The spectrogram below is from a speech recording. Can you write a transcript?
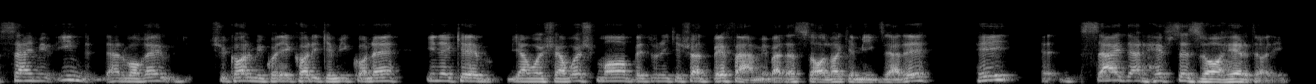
سعی می... این در واقع چیکار می‌کنه؟ کاری که می‌کنه اینه که یواش یواش ما بدون که شاید بفهمیم بعد از سالها که میگذره هی سعی در حفظ ظاهر داریم.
